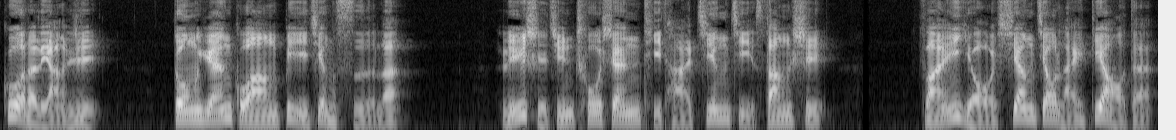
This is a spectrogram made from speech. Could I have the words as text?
过了两日，董元广毕竟死了，吕使君出身替他经济丧事。凡有相交来调的，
